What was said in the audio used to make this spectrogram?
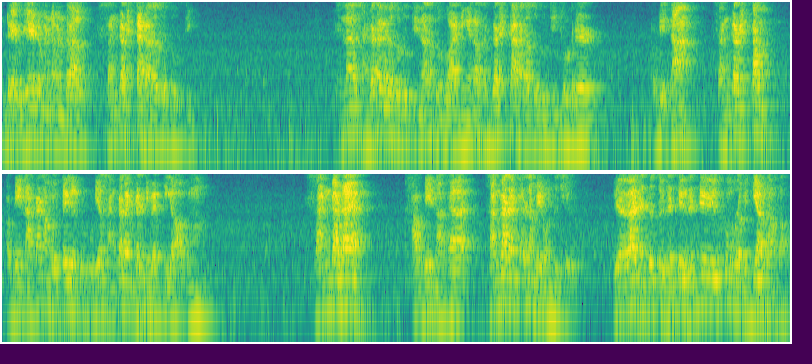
இன்றைய விசேஷம் என்னவென்றால் சங்கஷ்டகர சதுர்த்தி. என்ன சங்கடகர சதுர்த்தின்னு சொல்லுவா? நீங்கள் என்ன சங்கஷ்டகர சதுர்த்தின்னு சொல்கிறீர்கள் அப்படின்னா சங்கஷ்டம் அப்படின்னாக்கா நம்மள்கிட்ட இருக்கக்கூடிய சங்கடங்கள் நிவர்த்தி ஆகும் சங்கட அப்படின்னாக்கா சங்கடங்கள் நம்ம வந்து சேரும். இதெல்லாம் ரெண்டு ரெண்டு ரெண்டு இதுக்கும் உள்ள வித்தியாசம் தான்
